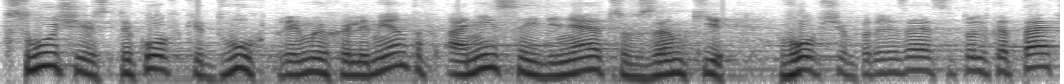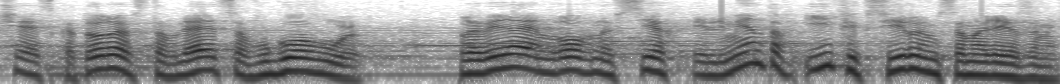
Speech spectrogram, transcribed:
В случае стыковки двух прямых элементов они соединяются в замки. В общем, подрезается только та часть, которая вставляется в угловую. Проверяем ровно всех элементов и фиксируем саморезами.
